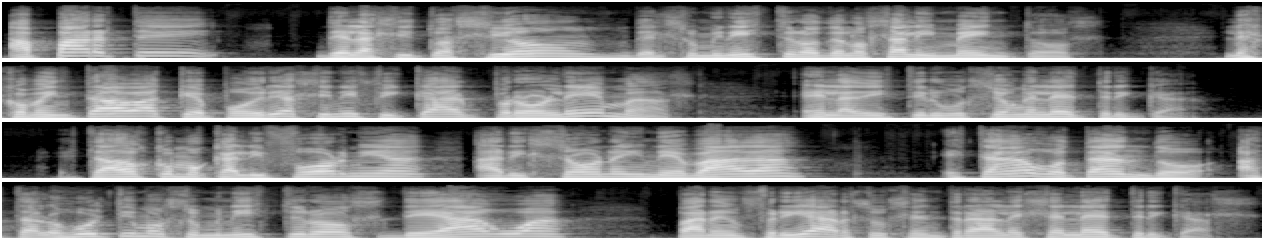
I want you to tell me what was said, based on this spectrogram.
Aparte de la situación del suministro de los alimentos, les comentaba que podría significar problemas en la distribución eléctrica. Estados como California, Arizona y Nevada están agotando hasta los últimos suministros de agua para enfriar sus centrales eléctricas.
